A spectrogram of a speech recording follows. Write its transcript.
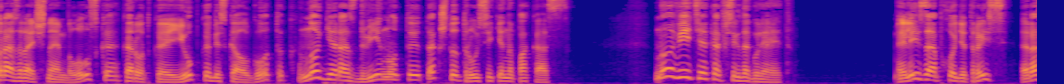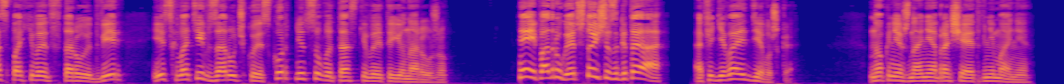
Прозрачная блузка, короткая юбка без колготок, ноги раздвинуты, так что трусики на показ. Но Витя, как всегда, гуляет. Лиза обходит рысь, распахивает вторую дверь и, схватив за ручку эскортницу, вытаскивает ее наружу. «Эй, подруга, это что еще за ГТА?» — офигевает девушка. Но княжна не обращает внимания.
